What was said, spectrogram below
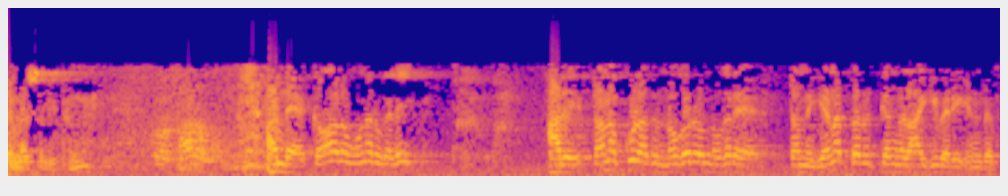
என்ன சொல்லிட்டு அந்த கார உணர்வுகளை அதை தனக்குள் அது நுகர நுகர தன் இனப்பெருக்கங்கள் ஆகி வருகின்றது.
